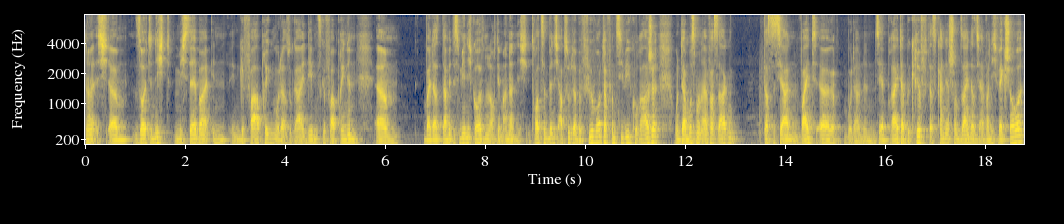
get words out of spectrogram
Ne, ich ähm, sollte nicht mich selber in, in Gefahr bringen oder sogar in Lebensgefahr bringen, ähm, weil da, damit ist mir nicht geholfen und auch dem anderen nicht. Trotzdem bin ich absoluter Befürworter von Zivilcourage und da muss man einfach sagen, das ist ja ein weit äh, oder ein sehr breiter Begriff. Das kann ja schon sein, dass ich einfach nicht wegschaue,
